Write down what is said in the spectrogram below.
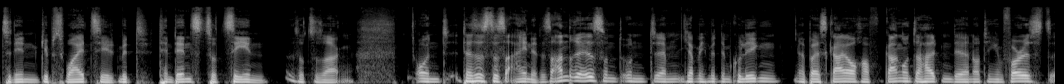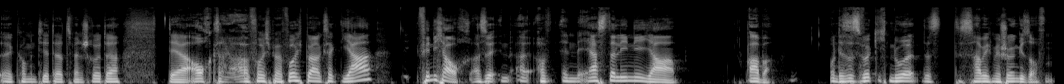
zu denen Gibbs White zählt, mit Tendenz zur Zehn sozusagen. Und das ist das eine. Das andere ist, und, und ähm, ich habe mich mit einem Kollegen äh, bei Sky auch auf Gang unterhalten, der Nottingham Forest äh, kommentiert hat, Sven Schröter, der auch gesagt hat, oh, furchtbar, furchtbar, und gesagt, ja, finde ich auch. Also in, äh, auf, in erster Linie ja. Aber, und das ist wirklich nur, das, das habe ich mir schön gesoffen.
